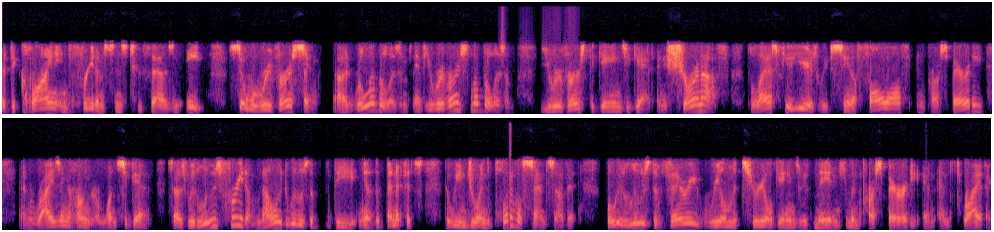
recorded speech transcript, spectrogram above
a decline in freedom since 2000. 2008. So we're reversing uh, liberalism. If you reverse liberalism, you reverse the gains you get. And sure enough, the last few years we've seen a fall off in prosperity and rising hunger once again. So as we lose freedom, not only do we lose the, the you know the benefits that we enjoy in the political sense of it, but we lose the very real material gains we've made in human prosperity and, and thriving.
